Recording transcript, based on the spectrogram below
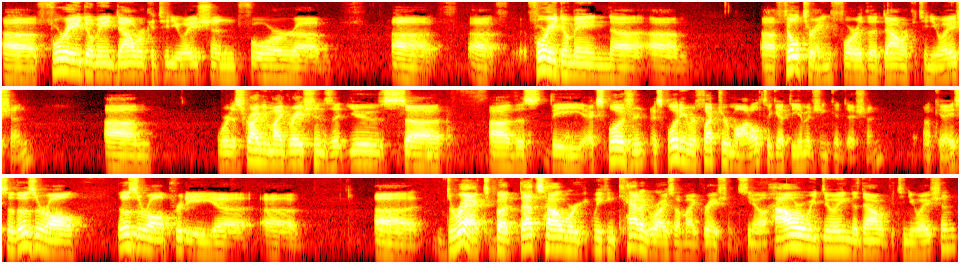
Fourier domain downward continuation for uh, uh, uh Fourier domain uh, um, uh, filtering for the downward continuation. Um, we're describing migrations that use uh, this the explosion exploding reflector model to get the imaging condition. Okay, so those are all those are all pretty uh, uh, uh, direct, but that's how we we can categorize our migrations. You know, how are we doing the downward continuation,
